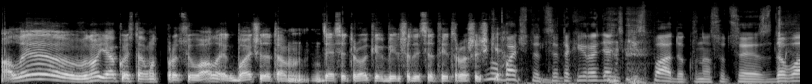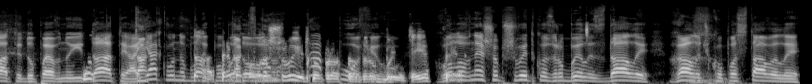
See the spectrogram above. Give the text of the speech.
але воно якось там от працювало, як бачите, там 10 років, більше 10 трошечки. Ну, бачите, це такий радянський спадок в нас оце здавати до певної Ну, дати. А так, як воно буде Так, треба було швидко Та просто пофігу. зробити. Головне, щоб швидко зробили, здали, галочку поставили,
